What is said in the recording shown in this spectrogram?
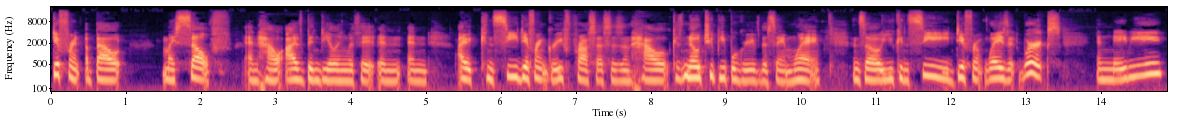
different about myself and how I've been dealing with it and and I can see different grief processes and how because no two people grieve the same way. And so you can see different ways it works and maybe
